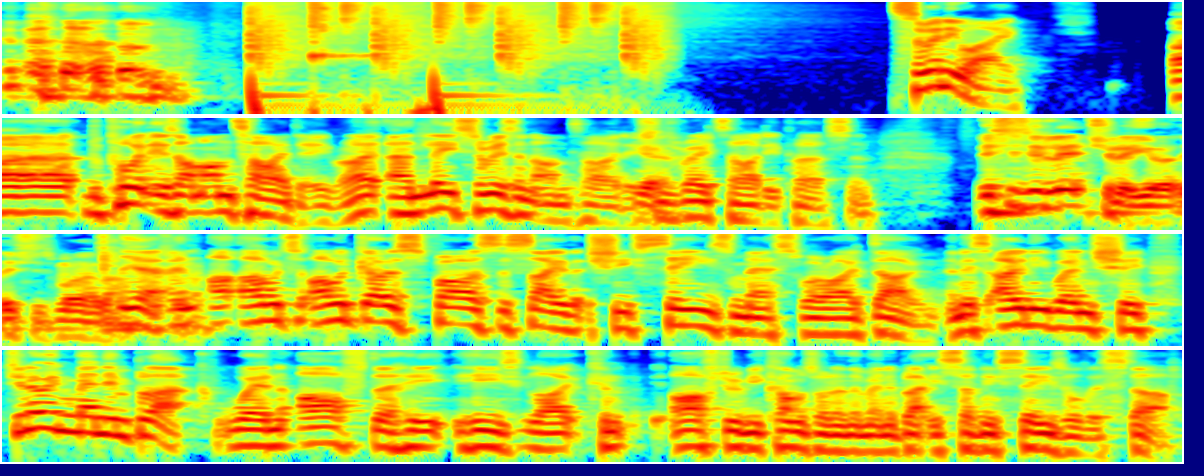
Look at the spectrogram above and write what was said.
So anyway, uh, the point is I'm untidy, right? And Lisa isn't untidy. Yeah. She's a very tidy person. This is literally your. This is my life. Yeah, and. I, I would I would go as far as to say that she sees mess where I don't, and it's only when she. Do you know in Men in Black when after he he's like can, after he becomes one of the Men in Black, he suddenly sees all this stuff.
